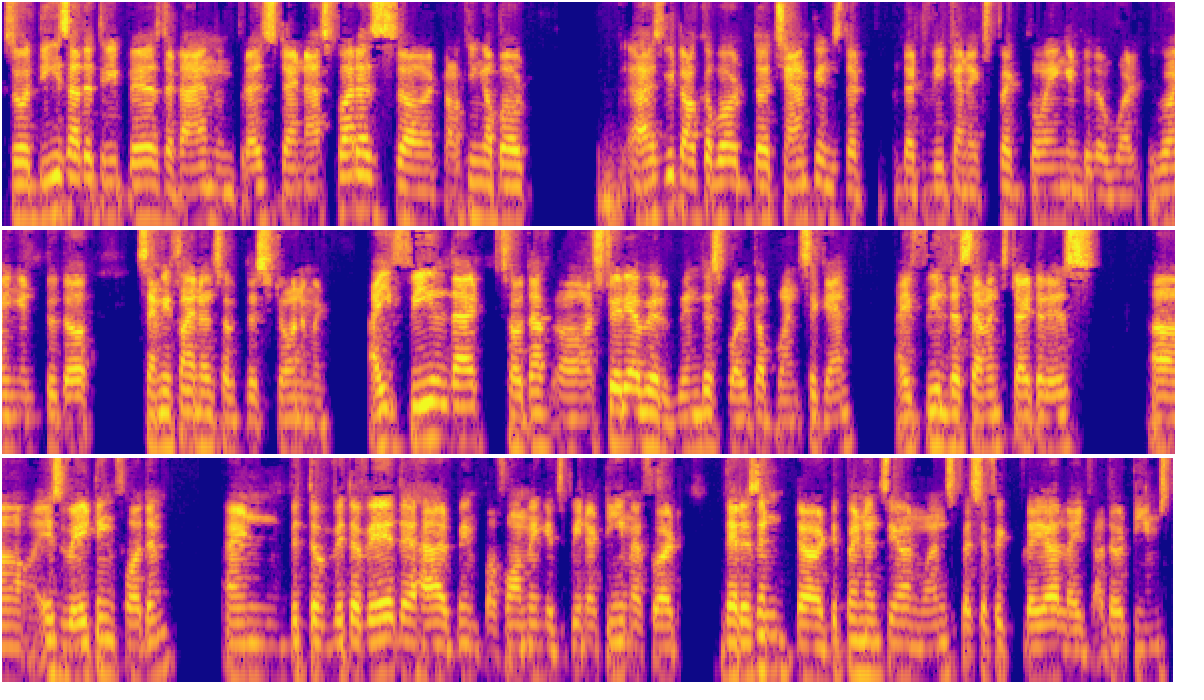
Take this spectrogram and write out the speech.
So these are the three players that I am impressed. And as far as uh, talking about, as we talk about the champions that that we can expect going into the world, going into the semifinals of this tournament, I feel that South Af- uh, Australia will win this World Cup once again. I feel the seventh title is uh, is waiting for them. And with the with the way they have been performing, it's been a team effort. There isn't uh, dependency on one specific player like other teams.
